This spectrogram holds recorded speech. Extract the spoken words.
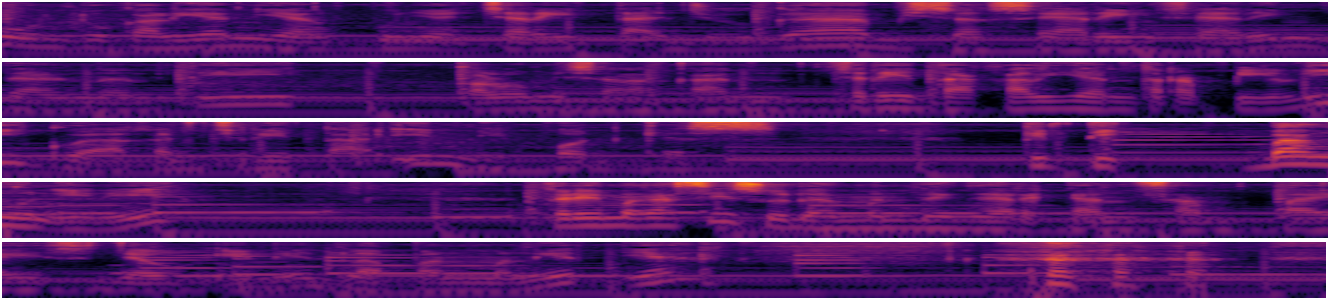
untuk kalian yang punya cerita juga bisa sharing-sharing dan nanti kalau misalkan cerita kalian terpilih gue akan ceritain di podcast titik bangun ini. Terima kasih sudah mendengarkan sampai sejauh ini 8 menit ya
